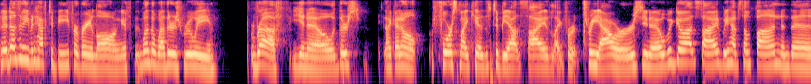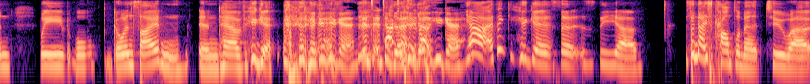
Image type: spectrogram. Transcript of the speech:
And it doesn't even have to be for very long. If when the weather is really rough, you know, there's like I don't force my kids to be outside like for three hours. You know, we go outside, we have some fun, and then we will go inside and and have hygge. hygge, and, and talk to us about hygge. Yeah, I think hygge is, a, is the uh, it's a nice complement to uh,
